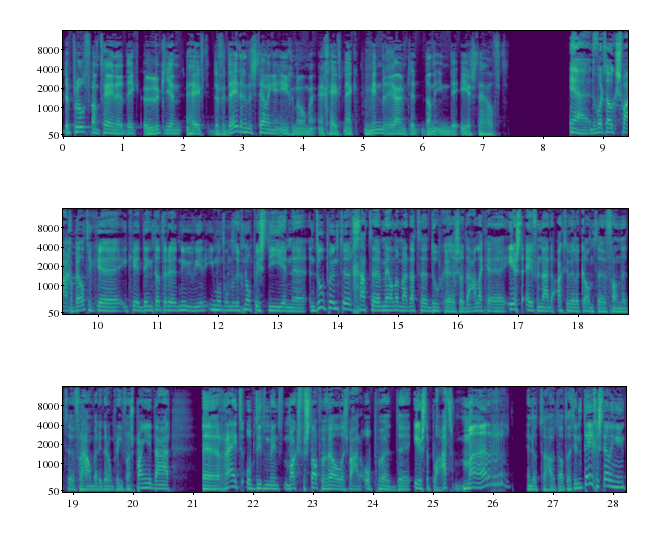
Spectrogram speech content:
De ploeg van trainer Dick Lukien heeft de verdedigende stellingen ingenomen... en geeft NEC minder ruimte dan in de eerste helft. Ja, er wordt ook zwaar gebeld. Ik, uh, ik denk dat er uh, nu weer iemand onder de knop is die een, een doelpunt gaat melden. Maar dat doe ik zo dadelijk. eerst even naar de actuele kant van het verhaal bij de Grand Prix van Spanje. Daar rijdt op dit moment Max Verstappen weliswaar op de eerste plaats. Maar, en dat houdt altijd in tegenstelling in...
